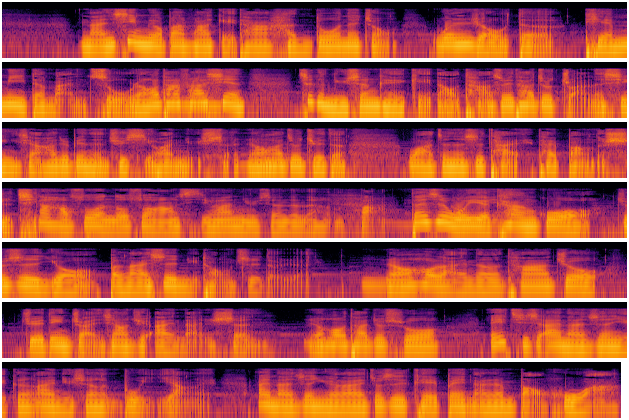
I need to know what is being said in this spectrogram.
男性没有办法给他很多那种温柔的、甜蜜的满足，然后他发现这个女生可以给到他，所以他就转了性向，他就变成去喜欢女生，然后他就觉得、哇，真的是太太棒的事情。那好多人都说，好像喜欢女生真的很棒。但是我也看过，就是有本来是女同志的人，嗯。然后后来呢，他就决定转向去爱男生，然后他就说：“诶，其实爱男生也跟爱女生很不一样、诶，爱男生原来就是可以被男人保护啊，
